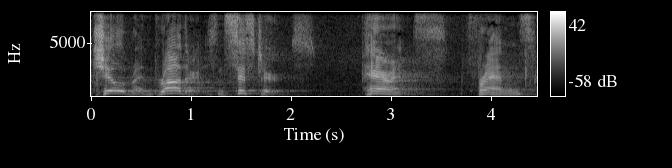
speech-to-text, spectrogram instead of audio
children, brothers and sisters, parents, friends.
